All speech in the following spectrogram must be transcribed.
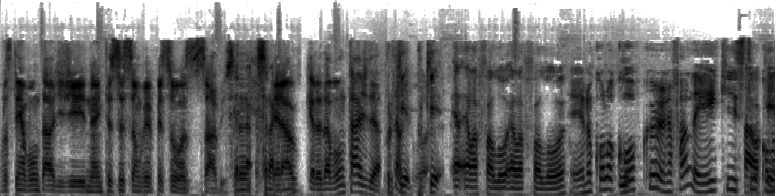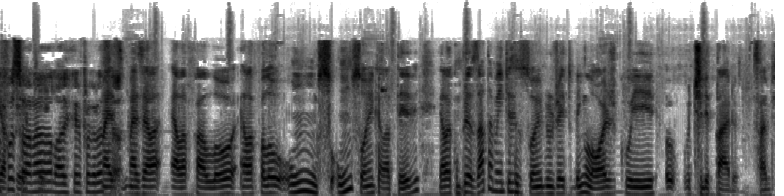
você tem a vontade de ir na interseção ver pessoas, sabe? Será, será Era que. algo que era da vontade dela. Porque, Não, tipo, porque ela falou, ela falou Ele não colocou porque eu já falei que isso, Ah, ok, como ok, funciona ok. a lógica de programação. Mas, mas ela, ela falou, ela falou um, um sonho que ela teve, e ela cumpriu exatamente esse sonho de um jeito bem lógico e utilitário, sabe?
